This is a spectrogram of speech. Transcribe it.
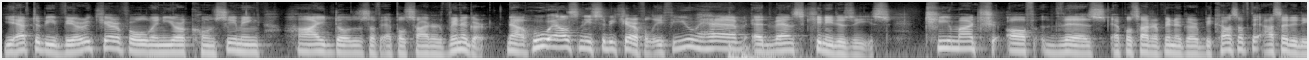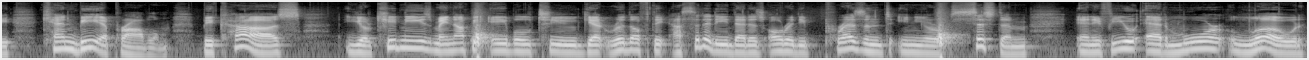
You have to be very careful when you're consuming high doses of apple cider vinegar. Now, who else needs to be careful? If you have advanced kidney disease, too much of this apple cider vinegar because of the acidity can be a problem because your kidneys may not be able to get rid of the acidity that is already present in your system and if you add more load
